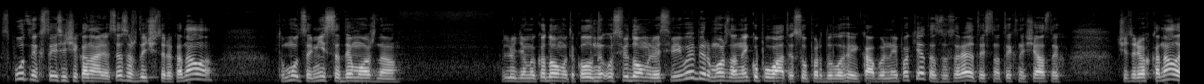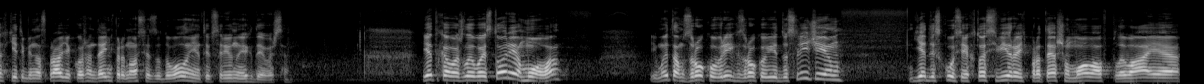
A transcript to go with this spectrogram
спутник з тисячі каналів це завжди 4 канали. Тому це місце, де можна людям економити, коли вони усвідомлюють свій вибір, можна не купувати супердорогий кабельний пакет, а зосередитись на тих нещасних чотирьох каналах, які тобі насправді кожен день приносять задоволення, ти все рівно їх дивишся. Є така важлива історія мова. І ми там з року в рік, з року в досліджуємо. Є дискусія, хтось вірить про те, що мова впливає,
